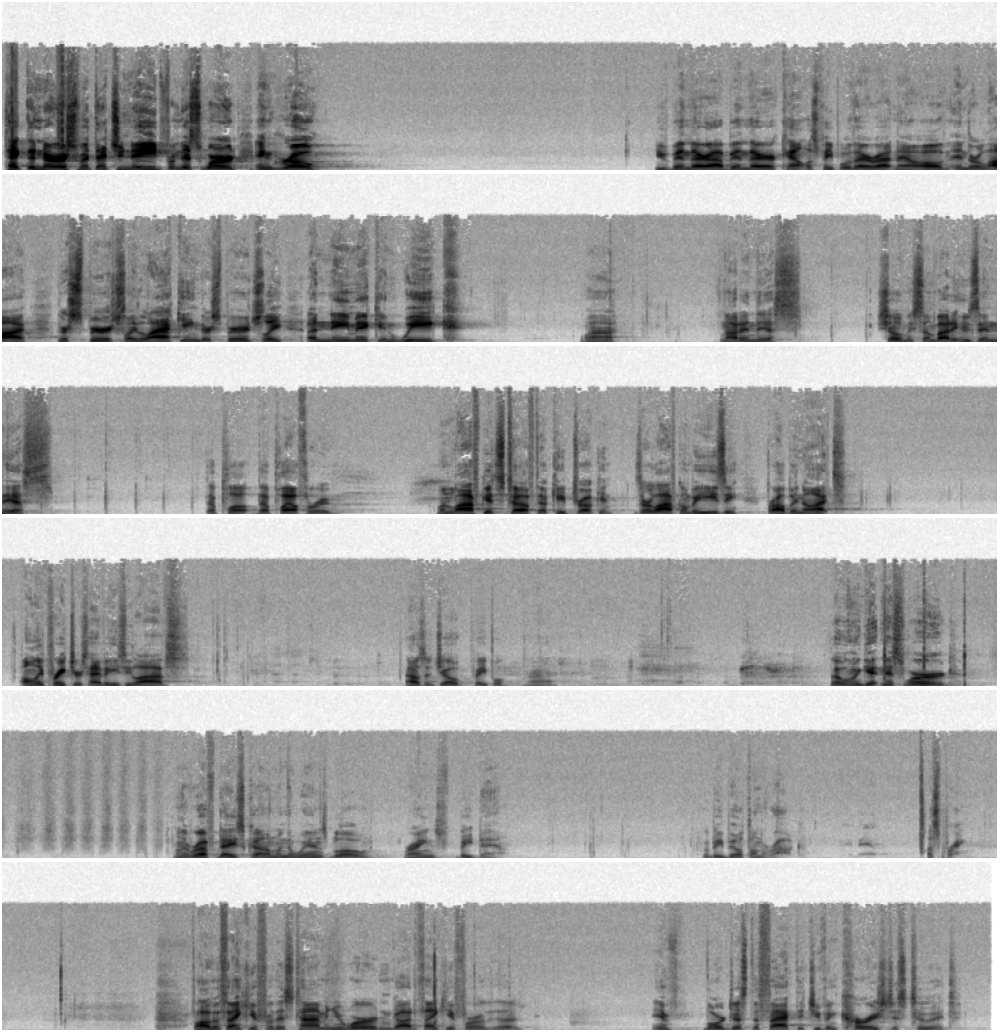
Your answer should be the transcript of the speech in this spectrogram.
Take the nourishment that you need from this word and grow. You've been there, I've been there, countless people are there right now, all in their life. They're spiritually lacking, they're spiritually anemic and weak. Why? Not in this. Show me somebody who's in this. They'll plow, they'll plow through. When life gets tough, they'll keep trucking. Is their life going to be easy? Probably not. Only preachers have easy lives. That was a joke, people. All right. But when we get in this word, when the rough days come, when the winds blow, rains beat down, we'll be built on the rock. Let's pray. Father, thank you for this time in your word. And God, thank you for the, Lord, just the fact that you've encouraged us to it.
